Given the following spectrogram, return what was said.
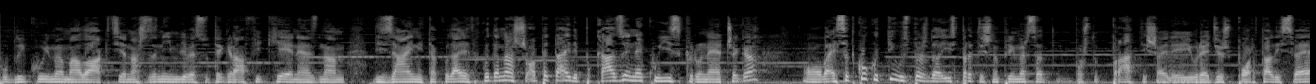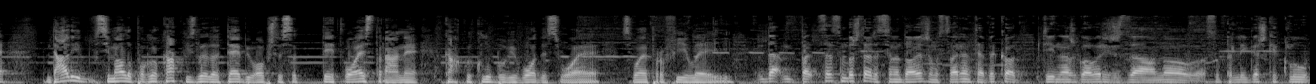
publiku ima malo akcija naše zanimljive su te grafike ne znam dizajn i tako dalje tako da naš opet ajde pokazuje neku iskru nečega Ovaj, sad koliko ti uspeš da ispratiš, na primjer sad, pošto pratiš, ajde i uređuješ portal i sve, da li si malo pogledao kako izgleda tebi uopšte sa te tvoje strane, kako klubovi vode svoje, svoje profile i... Da, pa sad sam baš teo da se nadovežem u stvari na tebe kao ti naš govoriš za ono superligaški klub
